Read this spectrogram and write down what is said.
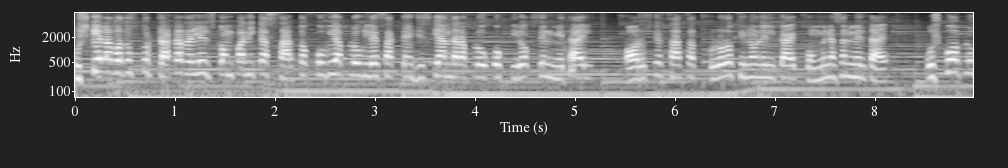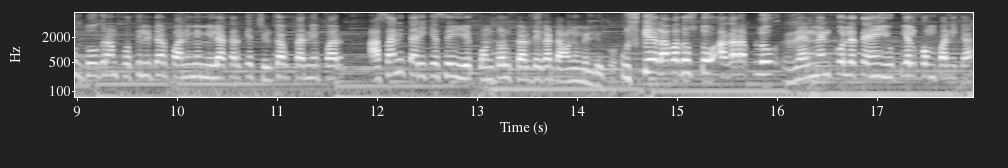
उसके अलावा दोस्तों, टाटा रेलिस कंपनी का सार्थक को भी आप लोग ले सकते हैं, जिसके अंदर आप लोगों को किरोक्सिन, मिथाइल और उसके साथ साथ क्लोरोथिनोनिल का एक कॉम्बिनेशन मिलता है। उसको आप लोग दो ग्राम प्रति लीटर पानी में मिला करके छिड़काव करने पर आसानी तरीके से ये कंट्रोल कर देगा डाउनी मिल्ड्यू को। उसके अलावा दोस्तों, अगर आप लोग रेनमैन को लेते हैं यूपीएल कंपनी का,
